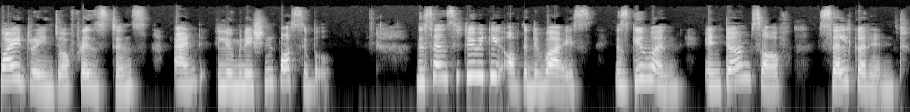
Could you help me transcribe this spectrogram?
wide range of resistance and illumination possible. The sensitivity of the device is given in terms of cell current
